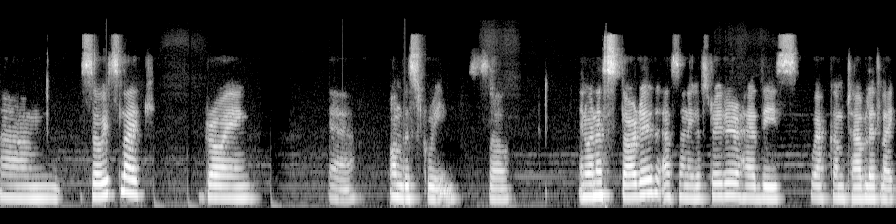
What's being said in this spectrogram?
Um, so it's like drawing, yeah, on the screen. So, and when I started as an illustrator, I had these Wacom tablet, like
